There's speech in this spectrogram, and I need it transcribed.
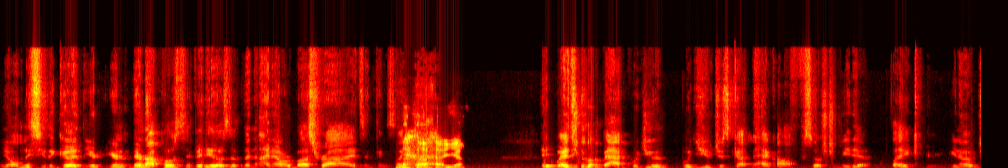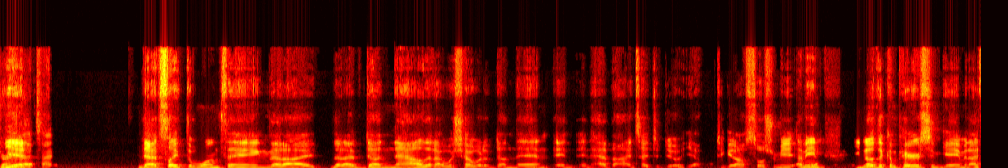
you know only see the good. You're, you're they're not posting videos of the nine hour bus rides and things like that. yeah. As you look back, would you would you just gotten the heck off of social media, like you know, during yeah. that time? That's like the one thing that I that I've done now that I wish I would have done then and, and had the hindsight to do it. Yeah, to get off social media. I mean, you know, the comparison game, and I,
